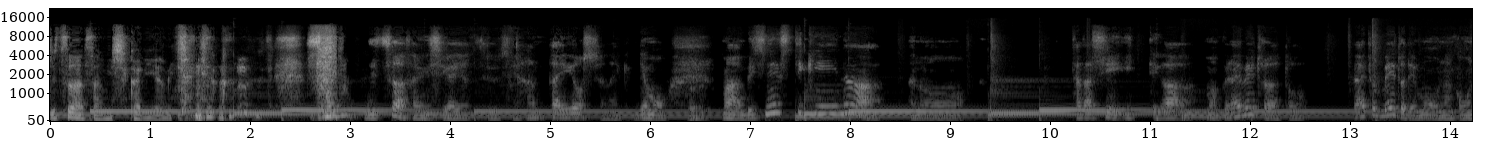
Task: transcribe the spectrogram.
実は寂しがり屋みたいな。実は寂しがりやってるし反対要素じゃないけどでも、まあビジネス的なあの正しい一手が、まあ、プライベートだとプライベートでもなんか同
